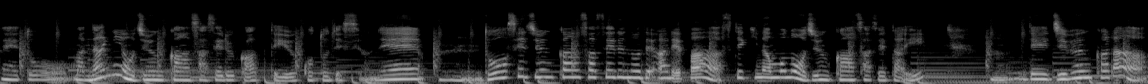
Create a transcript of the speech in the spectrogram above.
えっ、ー、と、まあ何を循環させるかっていうことですよね。うん、どうせ循環させるのであれば素敵なものを循環させたい。うん、で自分から、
